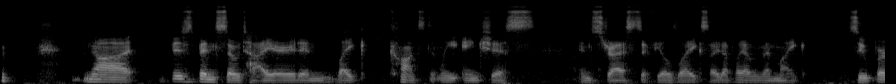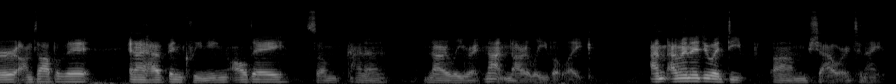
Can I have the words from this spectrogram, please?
not. Just been so tired and like constantly anxious and stressed. It feels like so. I definitely haven't been like super on top of it, and I have been cleaning all day, so I'm kind of gnarly right. Not gnarly, but like I'm I'm gonna do a deep um shower tonight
